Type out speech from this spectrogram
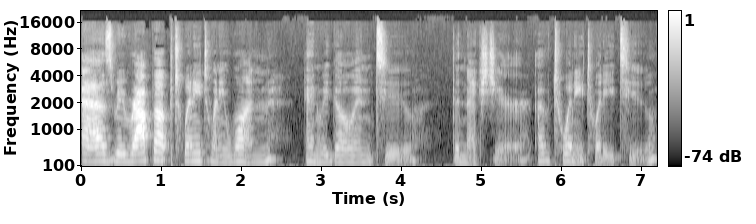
as we wrap up 2021 and we go into the next year of 2022.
